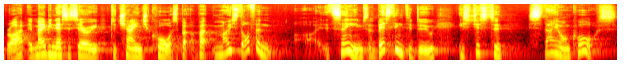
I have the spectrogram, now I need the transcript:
right? It may be necessary to change course, but, but most often uh, it seems the best thing to do is just to stay on course.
